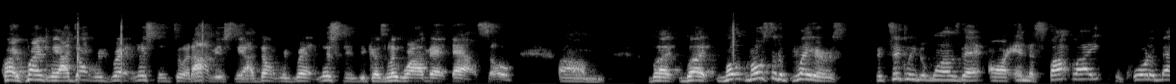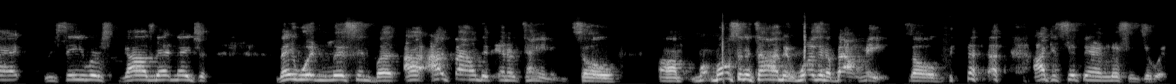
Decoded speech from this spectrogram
quite frankly, I don't regret listening to it. Obviously, I don't regret listening because look where I'm at now. So, um, but but mo- most of the players particularly the ones that are in the spotlight, the quarterback, receivers, guys of that nature, they wouldn't listen, but I, I found it entertaining. So um, m- most of the time, it wasn't about me. So I could sit there and listen to it.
